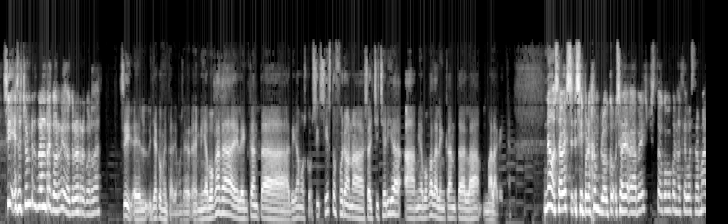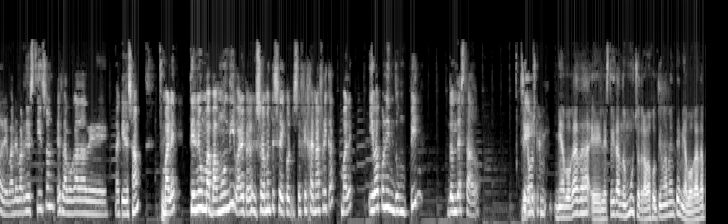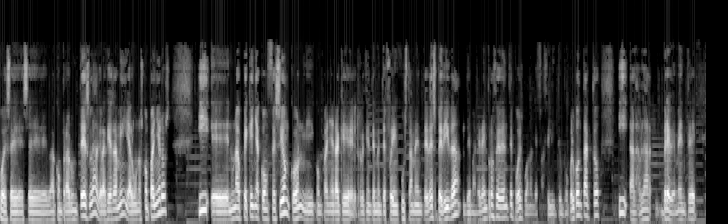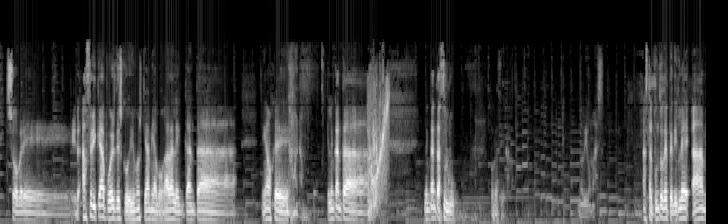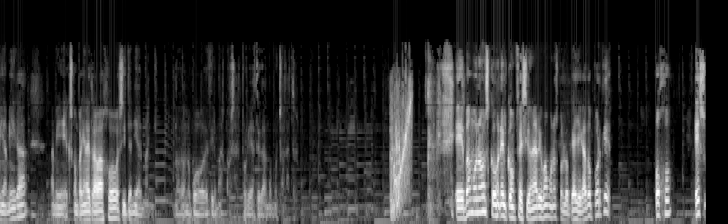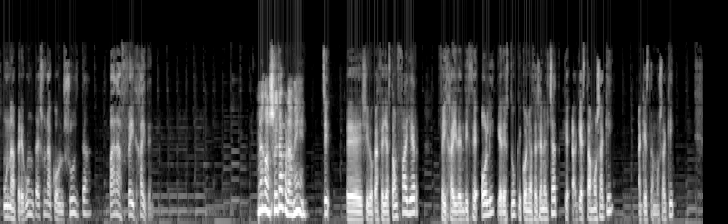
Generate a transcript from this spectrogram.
Sí, has hecho un gran recorrido, creo recordar. Sí, el- ya comentaremos. Eh, mi abogada eh, le encanta, digamos, si, si esto fuera una salchichería, a mi abogada le encanta la malagueña. No, ¿sabes? Si, por ejemplo, habéis visto cómo conoce vuestra madre, ¿vale? Barry Stinson es la abogada de, de aquí de Sam, Sí. ¿vale? Tiene un mapa mundi, ¿vale? Pero que solamente se, se fija en África, ¿vale? Y va poniendo un pin donde ha estado. Sí. Digamos que mi abogada, eh, le estoy dando mucho trabajo últimamente. Mi abogada, pues, eh, se va a comprar un Tesla, gracias a mí y a algunos compañeros. Y eh, en una pequeña confesión con mi compañera que recientemente fue injustamente despedida de manera improcedente, pues, bueno, le facilité un poco el contacto. Y al hablar brevemente sobre África, pues descubrimos que a mi abogada le encanta, digamos que, bueno, que le encanta, le encanta Zulu, por decirlo. Hasta el punto de pedirle a mi amiga, a mi ex compañera de trabajo, si tenía hermanos. No, no puedo decir más cosas porque ya estoy dando muchos datos. Eh, vámonos con el confesionario, vámonos con lo que ha llegado, porque, ojo, es una pregunta, es una consulta para Faith Hayden. Una consulta para mí. Sí, eh, Shirokaze ya está on fire. Faith Hayden dice, Oli, que eres tú, ¿qué coño haces en el chat? Que aquí estamos aquí, aquí estamos aquí.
